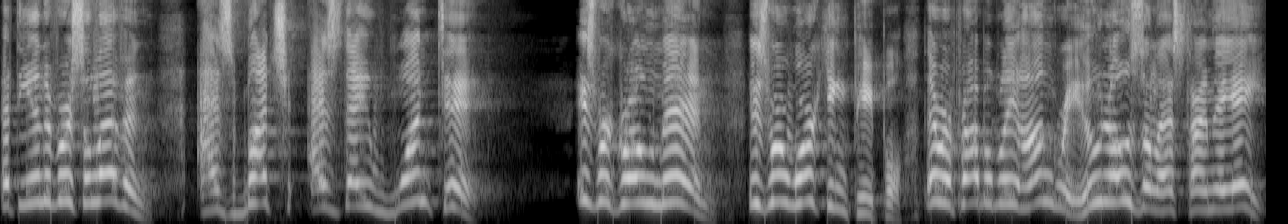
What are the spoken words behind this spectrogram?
At the end of verse 11, as much as they wanted. These were grown men. These were working people. They were probably hungry. Who knows the last time they ate?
